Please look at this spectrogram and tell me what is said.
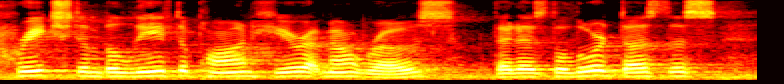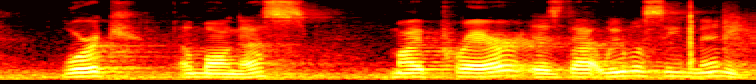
preached and believed upon here at Mount Rose, that as the Lord does this work among us, my prayer is that we will see many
